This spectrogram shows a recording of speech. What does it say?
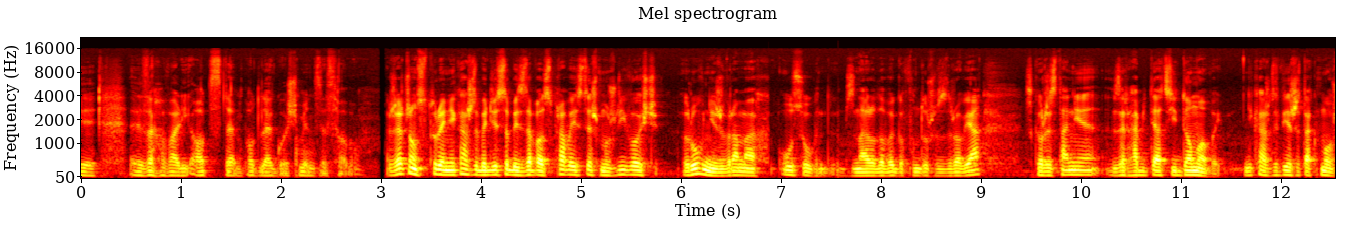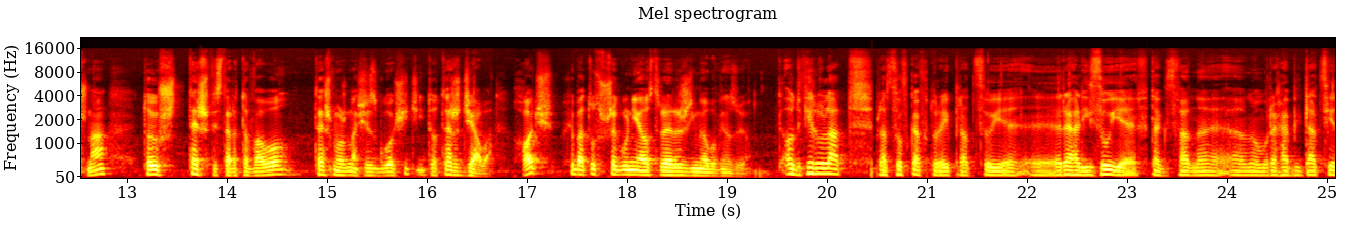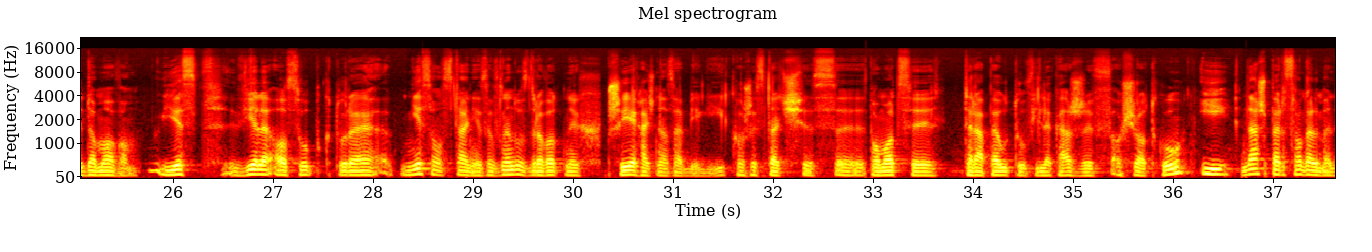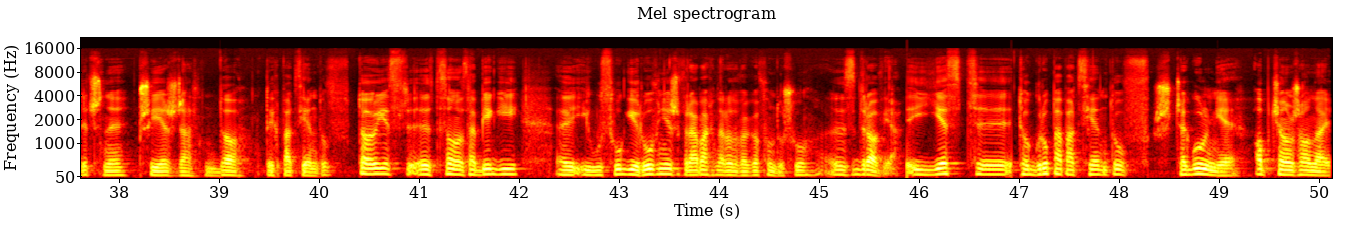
y, zachowali odstęp, odległość między sobą. Rzeczą, z której nie każdy będzie sobie zdawał sprawę, jest też możliwość również w ramach usług z Narodowego Funduszu Zdrowia skorzystanie z rehabilitacji domowej. Nie każdy wie, że tak można. To już też wystartowało, też można się zgłosić i to też działa. Choć chyba tu szczególnie ostre reżimy obowiązują. Od wielu lat placówka, w której pracuję, e, realizuje tak zwaną rehabilitację domową. Jest wiele osób, które nie są w stanie ze względów zdrowotnych przyjechać na zabiegi, korzystać z pomocy terapeutów i lekarzy w ośrodku i nasz personel medyczny przyjeżdża do tych pacjentów. To jest, są zabiegi i usługi również w ramach Narodowego Funduszu Zdrowia. Jest to grupa pacjentów szczególnie obciążona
